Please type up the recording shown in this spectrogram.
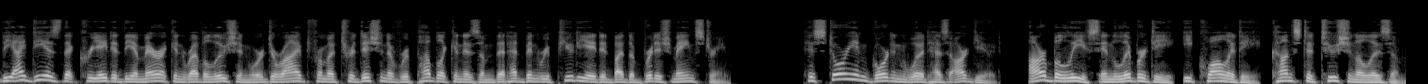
The ideas that created the American Revolution were derived from a tradition of republicanism that had been repudiated by the British mainstream. Historian Gordon Wood has argued, "...our beliefs in liberty, equality, constitutionalism,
